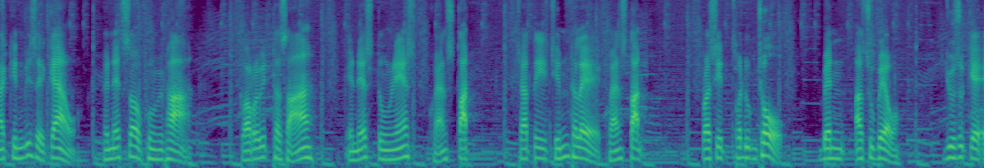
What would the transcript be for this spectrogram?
นาคินวิเศษแก้วเฮเนสโซภูมิภากรวิทยาสาเอเนสตูเนสแขวนสตัดชาตรีชิมทะเลแขวนสตัดประสิทธิ์พดุงโชคเบนอาซูเบล ยูสุเกะ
